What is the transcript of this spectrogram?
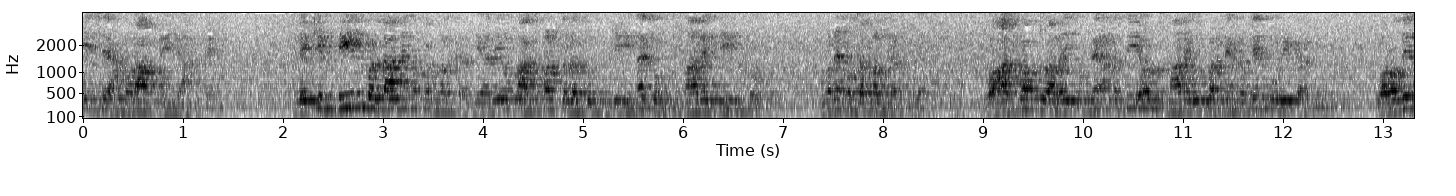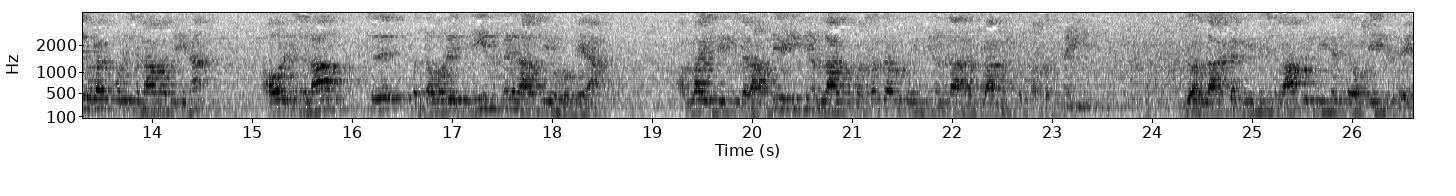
گی، اسے ہم اور آپ نہیں جانتے۔ لیکن دین کو اللہ نے مکمل کر دیا ارے وہ مکمل تو لکم دین تمہارے دین کو ہم نے مکمل کر دیا۔ وہ آجمب تو علیہ نعمتی، اور تمہارے اوپر نعمتیں پوری کر دی۔ وہ رضی الرقم الاسلام دینا، اور اسلام سے بطور دین میں راضی ہو گیا۔ اللہ اس دین سے راضی ہے دین اللہ کو پسند ہے، اور کوئی دین اللہ رب العالمین کو پسند نہیں ہے۔ جو اللہ کا دین اسلام بھی دین توحید ہے،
